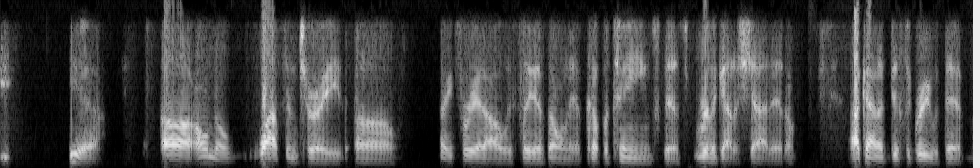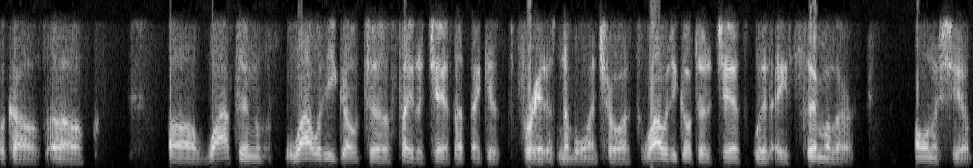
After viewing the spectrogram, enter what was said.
Yeah. Uh, on the Watson trade, uh, I think Fred always says only a couple teams that's really got a shot at him. I kind of disagree with that because uh, uh, Watson, why would he go to say the Jets? I think is Fred is number one choice. Why would he go to the Jets with a similar ownership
